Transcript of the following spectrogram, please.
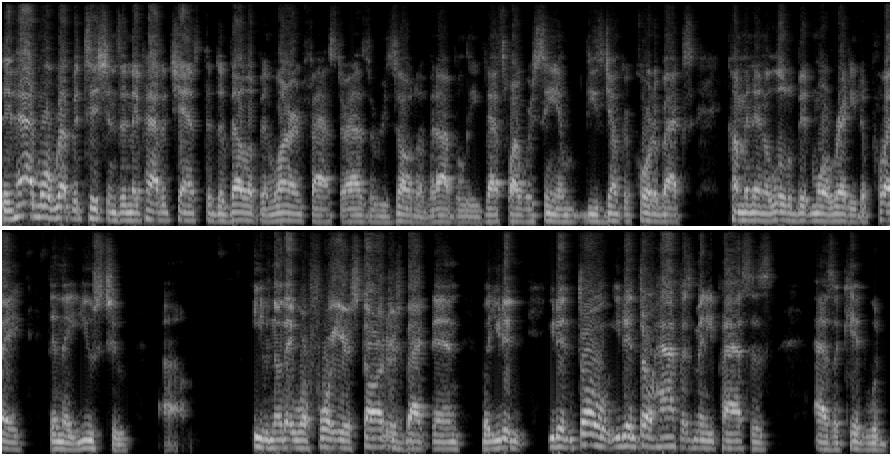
they've had more repetitions and they've had a chance to develop and learn faster as a result of it. I believe that's why we're seeing these younger quarterbacks coming in a little bit more ready to play than they used to. Um, even though they were four-year starters back then, but you didn't you didn't throw you didn't throw half as many passes as a kid would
